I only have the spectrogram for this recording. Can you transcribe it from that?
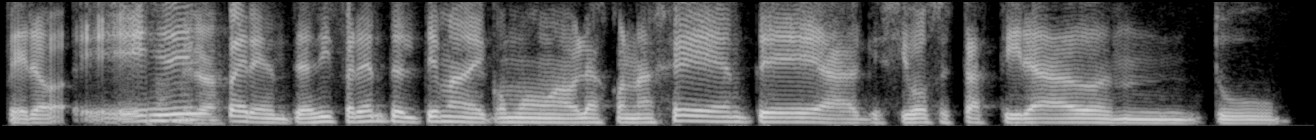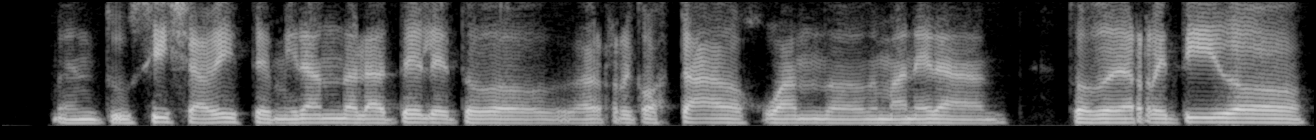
pero es ah, diferente, es diferente el tema de cómo hablas con la gente, a que si vos estás tirado en tu, en tu silla, viste, mirando la tele todo recostado, jugando de manera todo derretido.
